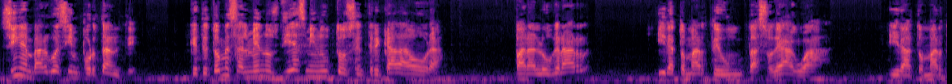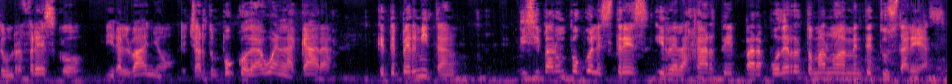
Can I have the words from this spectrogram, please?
Sin embargo, es importante que te tomes al menos 10 minutos entre cada hora para lograr ir a tomarte un vaso de agua, ir a tomarte un refresco, ir al baño, echarte un poco de agua en la cara, que te permitan disipar un poco el estrés y relajarte para poder retomar nuevamente tus tareas.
